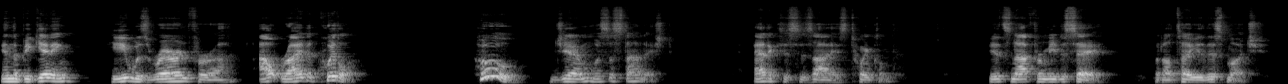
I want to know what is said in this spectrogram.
In the beginning, he was raring for a outright acquittal. Who? Jem was astonished. Atticus's eyes twinkled. It's not for me to say, but I'll tell you this much.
